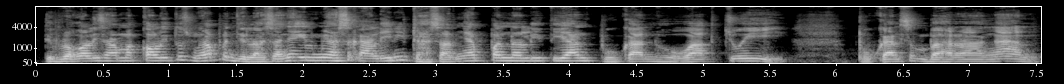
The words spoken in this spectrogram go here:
Di brokoli sama kol itu sebenarnya penjelasannya ilmiah sekali. Ini dasarnya penelitian bukan hoak cuy, bukan sembarangan,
